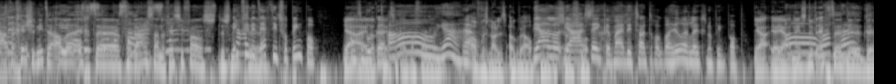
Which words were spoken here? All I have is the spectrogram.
Ja, vergis je niet, hè, alle echt eh, superstar. vooraanstaande festivals. Dus niet, ik vind eh, dit echt iets voor Pinkpop. ja, om te dat boeken. denk ik ook wel voor Oh me. ja. Ja. Overigens Lowlands ook wel op Ja, op ja slot. zeker. Maar dit zou toch ook wel heel erg leuk zijn op Pinkpop. Ja, ja, ja. nee, ze Oh, doet echt eh, de, leuk. de Ja.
